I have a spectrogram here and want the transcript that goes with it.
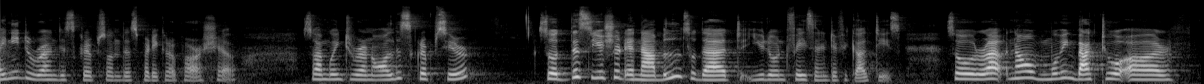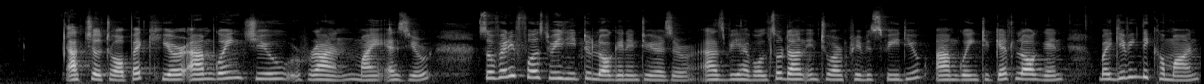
I need to run the scripts on this particular PowerShell so I'm going to run all the scripts here. So this you should enable so that you don't face any difficulties. So now moving back to our actual topic here I'm going to run my Azure so very first we need to log in into Azure as we have also done into our previous video. I'm going to get login by giving the command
